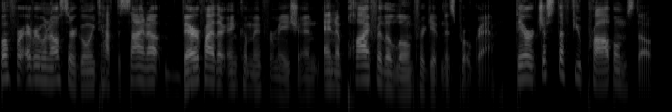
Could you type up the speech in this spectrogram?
But for everyone else, they're going to have to sign up, verify their income information and apply for the loan forgiveness program. There are just a few problems though.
